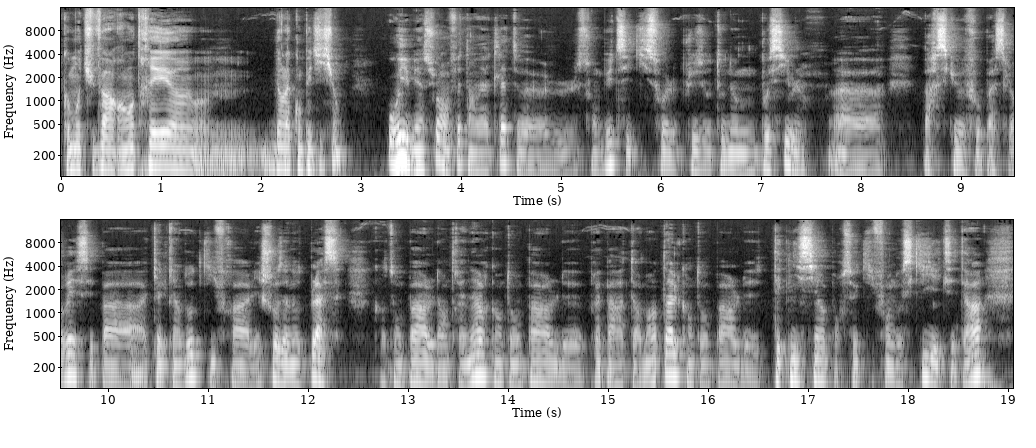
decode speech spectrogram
comment tu vas rentrer dans la compétition? Oui, bien sûr. En fait, un athlète, euh, son but, c'est qu'il soit le plus autonome possible. Euh, parce que faut pas se leurrer, c'est pas quelqu'un d'autre qui fera les choses à notre place. Quand on parle d'entraîneur, quand on parle de préparateur mental, quand on parle de technicien pour ceux qui font nos skis, etc.,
